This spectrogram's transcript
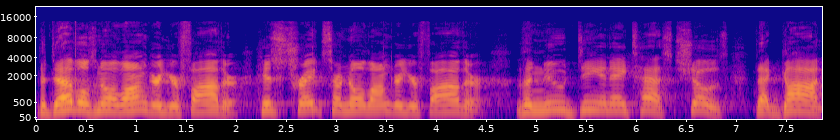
The devil's no longer your father. His traits are no longer your father. The new DNA test shows that God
